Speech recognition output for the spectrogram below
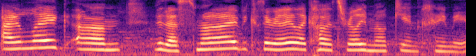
I like um, the rasmalai because I really like how it's really milky and creamy.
